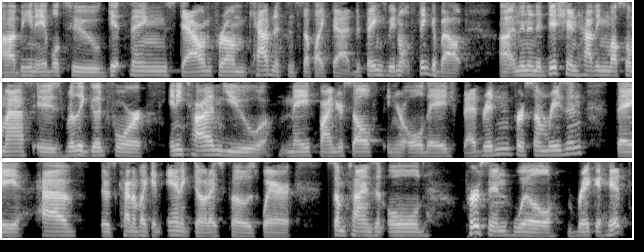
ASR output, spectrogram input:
Uh, being able to get things down from cabinets and stuff like that, the things we don't think about. Uh, and then in addition, having muscle mass is really good for anytime you may find yourself in your old age bedridden for some reason. They have, there's kind of like an anecdote, I suppose, where sometimes an old person will break a hip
